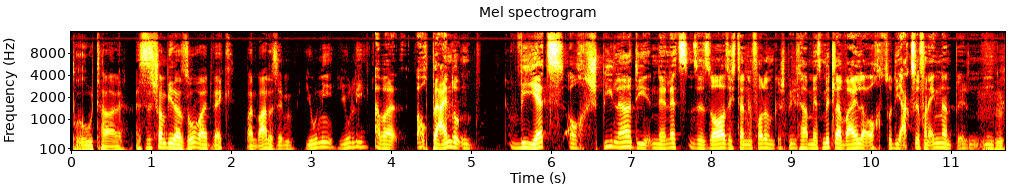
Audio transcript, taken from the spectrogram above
Brutal. Es ist schon wieder so weit weg. Wann war das? Im Juni, Juli? Aber auch beeindruckend, wie jetzt auch Spieler, die in der letzten Saison sich dann in Vordergrund gespielt haben, jetzt mittlerweile auch so die Achse von England bilden.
